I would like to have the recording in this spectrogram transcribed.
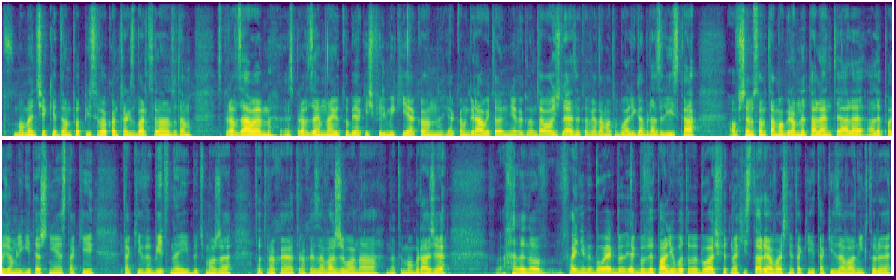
w momencie, kiedy on podpisywał kontrakt z Barceloną, to tam sprawdzałem, sprawdzałem na YouTube jakieś filmiki, jak on, jak on grał i to nie wyglądało źle, tylko wiadomo, to była Liga Brazylijska. Owszem, są tam ogromne talenty, ale, ale poziom ligi też nie jest taki, taki wybitny i być może to trochę, trochę zaważyło na, na tym obrazie. Ale no fajnie by było jakby, jakby wypalił, bo to by była świetna historia właśnie, taki, taki zawodnik, który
